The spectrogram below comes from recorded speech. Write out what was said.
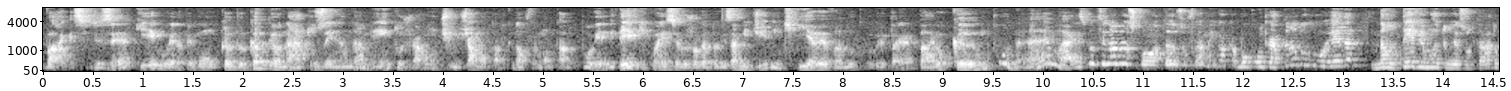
Vale-se dizer que Rueda pegou um campeonatos em andamento, já um time já montado, que não foi montado por ele, teve que conhecer os jogadores à medida em que ia levando o clube para, para o campo, né? mas no final das contas o Flamengo acabou contratando o Rueda, não teve muito resultado,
